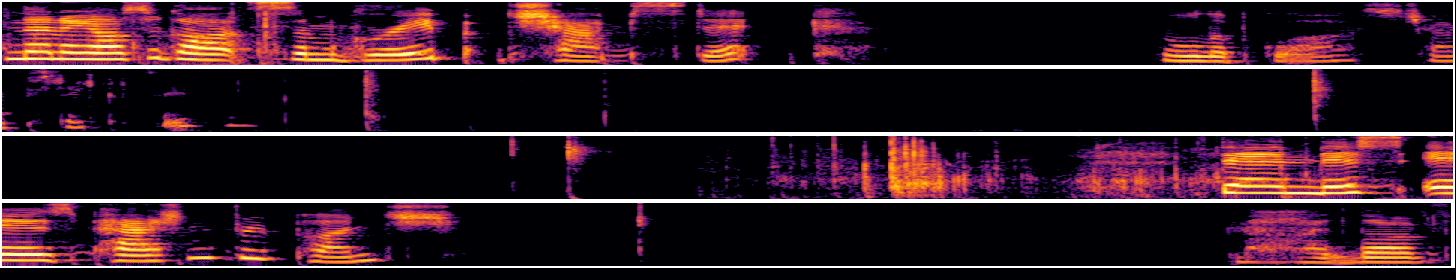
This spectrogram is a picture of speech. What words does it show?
And then I also got some grape chapstick. Well, lip gloss, chapstick, same thing. Then this is passion fruit punch. Oh, I love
